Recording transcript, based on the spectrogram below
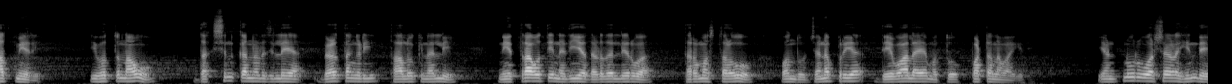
ಆತ್ಮೀಯರೇ ಇವತ್ತು ನಾವು ದಕ್ಷಿಣ ಕನ್ನಡ ಜಿಲ್ಲೆಯ ಬೆಳ್ತಂಗಡಿ ತಾಲೂಕಿನಲ್ಲಿ ನೇತ್ರಾವತಿ ನದಿಯ ದಡದಲ್ಲಿರುವ ಧರ್ಮಸ್ಥಳವು ಒಂದು ಜನಪ್ರಿಯ ದೇವಾಲಯ ಮತ್ತು ಪಟ್ಟಣವಾಗಿದೆ. ಎಂಟುನೂರು ವರ್ಷಗಳ ಹಿಂದೆ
